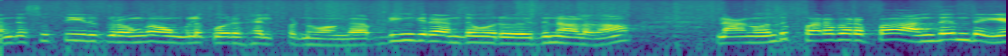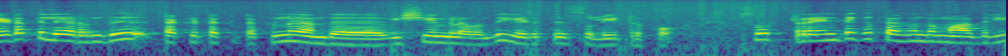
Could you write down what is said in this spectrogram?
அந்த சுற்றி இருக்கிறவங்க அவங்களுக்கு ஒரு ஹெல்ப் பண்ணுவாங்க. அப்படிங்கிற அந்த ஒரு இதனால தான் நாங்கள் வந்து பரபரப்பாக அந்தந்த இடத்துல இருந்து டக்கு டக்கு டக்குன்னு அந்த விஷயங்களை வந்து எடுத்து சொல்லிகிட்டு இருக்கோம். ஸோ ட்ரெண்டுக்கு தகுந்த மாதிரி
